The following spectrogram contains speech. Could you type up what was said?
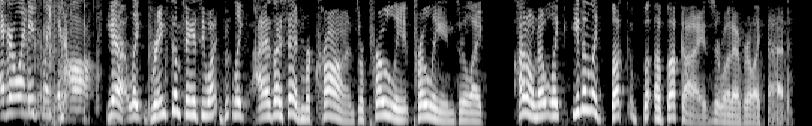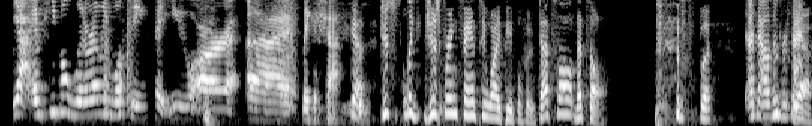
everyone is like in awe. Yeah, like bring some fancy white, like as I said, macrons or proline, prolines or like I don't know, like even like buck bu- uh, Buckeyes or whatever like that. Yeah, and people literally will think that you are uh like a chef. Yeah, just like just bring fancy white people food. That's all. That's all. but a thousand percent. Yeah,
